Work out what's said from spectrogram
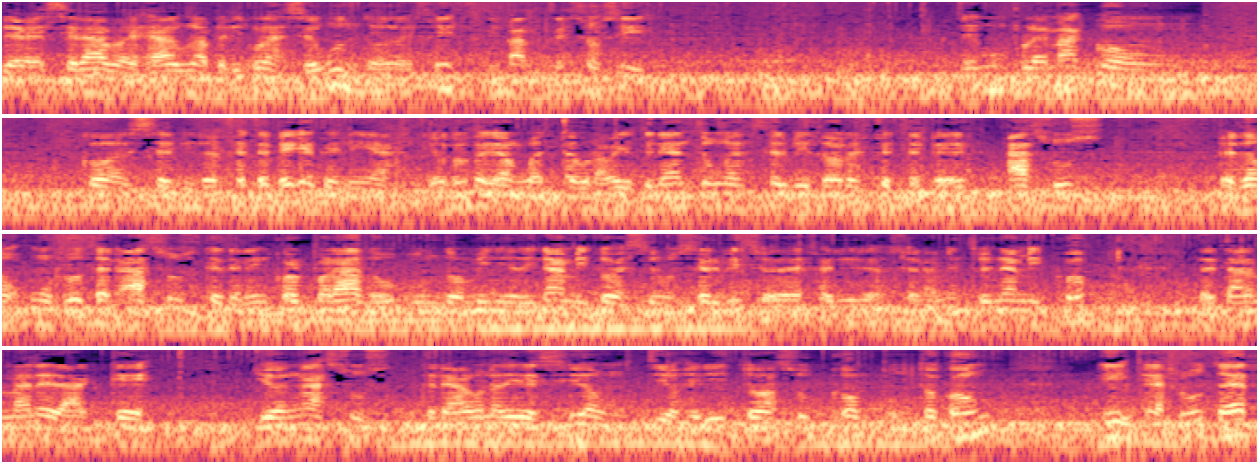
Debe ser a bajar una película en segundo, en fin, eso sí. Tengo un problema con, con el servidor FTP que tenía. Yo creo que ya en cuenta una vez. Yo tenía antes un servidor FTP Asus perdón, un router Asus que tenía incorporado un dominio dinámico, es decir, un servicio de redireccionamiento dinámico, de tal manera que yo en Asus creaba una dirección diogeritoasuscom.com y el router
